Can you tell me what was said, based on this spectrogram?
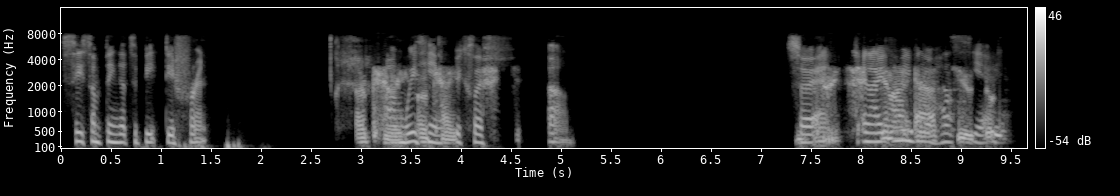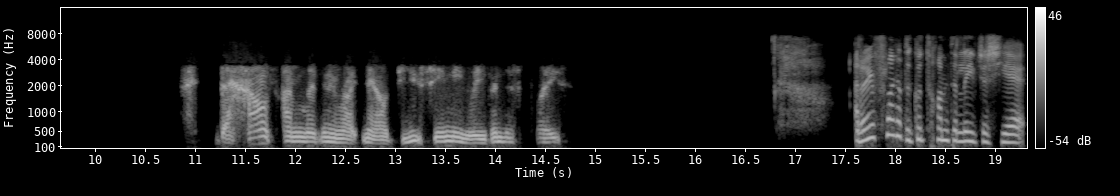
see something that's a bit different. Okay. Um, with okay. him because I, um, so, and, and I Can I even ask you, yeah. The, house I'm living in right now, do you see me leaving this place? I don't feel like it's a good time to leave just yet.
